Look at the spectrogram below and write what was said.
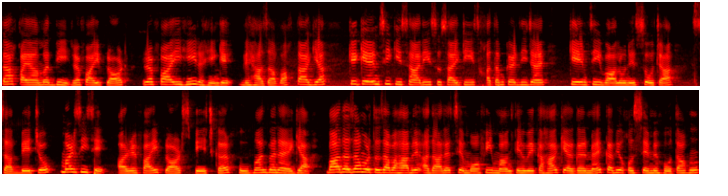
ता क़यामत भी रफाई प्लॉट रफाई ही रहेंगे। लिहाजा वक्त आ गया कि के एम सी की सारी सोसाइटीज़ ख़त्म कर दी जाएँ। के एम सी वालों ने सोचा, सब बेचो मर्ज़ी से और रफाई प्लॉट्स बेचकर खूब माल बनाया गया। बाद अजा मुर्तज़ा वहाब ने अदालत से माफ़ी मांगते हुए कहा कि अगर मैं कभी गुस्से में होता हूँ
